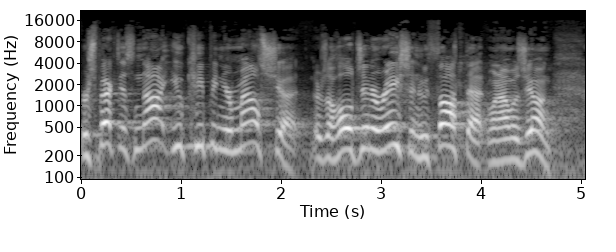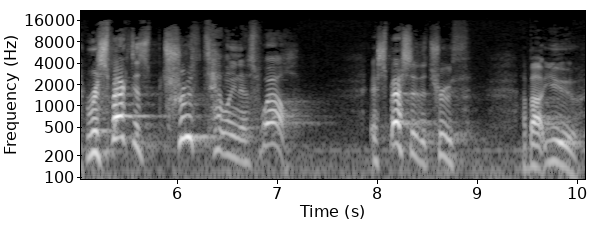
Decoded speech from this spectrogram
Respect is not you keeping your mouth shut. There's a whole generation who thought that when I was young. Respect is truth telling as well especially the truth about you.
